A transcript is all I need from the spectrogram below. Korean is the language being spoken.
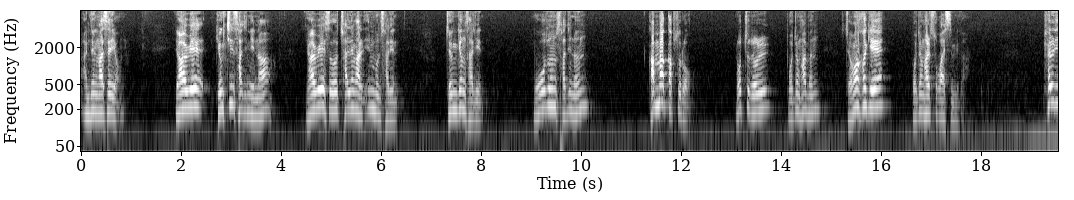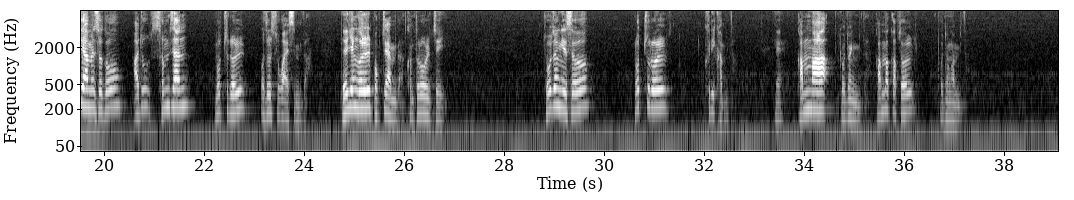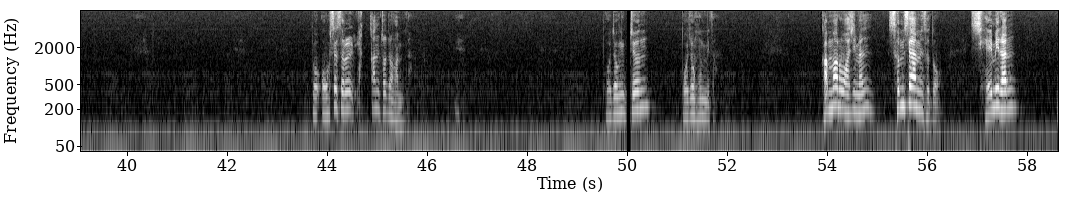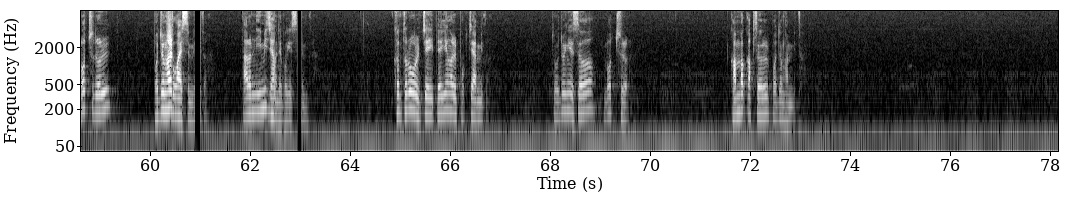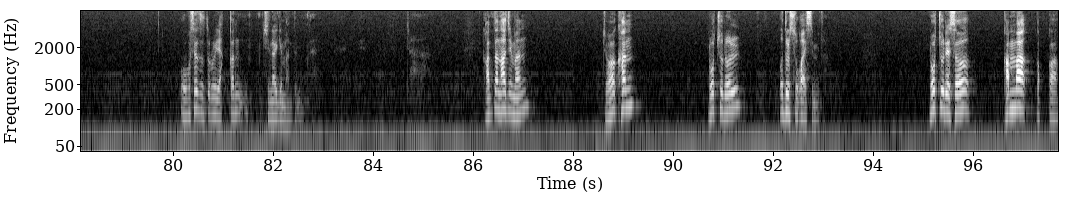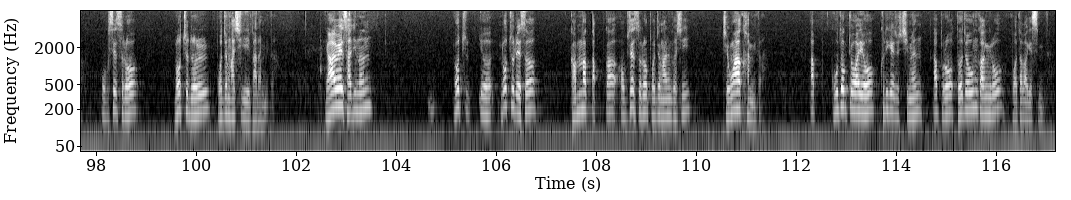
안녕하세요. 야외 경치 사진이나 야외에서 촬영할 인물 사진, 전경 사진, 모든 사진은 감막 값으로 노출을 보정하면 정확하게 보정할 수가 있습니다. 편리하면서도 아주 섬세한 노출을 얻을 수가 있습니다. 배경을 복제합니다. 컨트롤 J. 조정해서 노출을 클릭합니다. 예, 감마 교정입니다. 감마 값을 보정합니다. 또 옵셋을 약간 조정합니다. 예. 보정 전, 보정 후입니다. 감마로 하시면 섬세하면서도 세밀한 노출을 보정할 수가 있습니다. 다른 이미지 한번 해보겠습니다. 컨트롤 J 배경을 복제합니다. 조정해서 노출, 감마 값을 보정합니다. 오브셋으로 약간 진하게 만듭니다. 자, 간단하지만 정확한 노출을 얻을 수가 있습니다. 노출에서 감마 값과 옵셋으로 노출을 보정하시기 바랍니다. 야외 사진은 노출, 어, 노출에서 감마 값과 옵셋으로 보정하는 것이 정확합니다. 앞, 구독, 좋아요 클릭해 주시면 앞으로 더 좋은 강의로 보답하겠습니다.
